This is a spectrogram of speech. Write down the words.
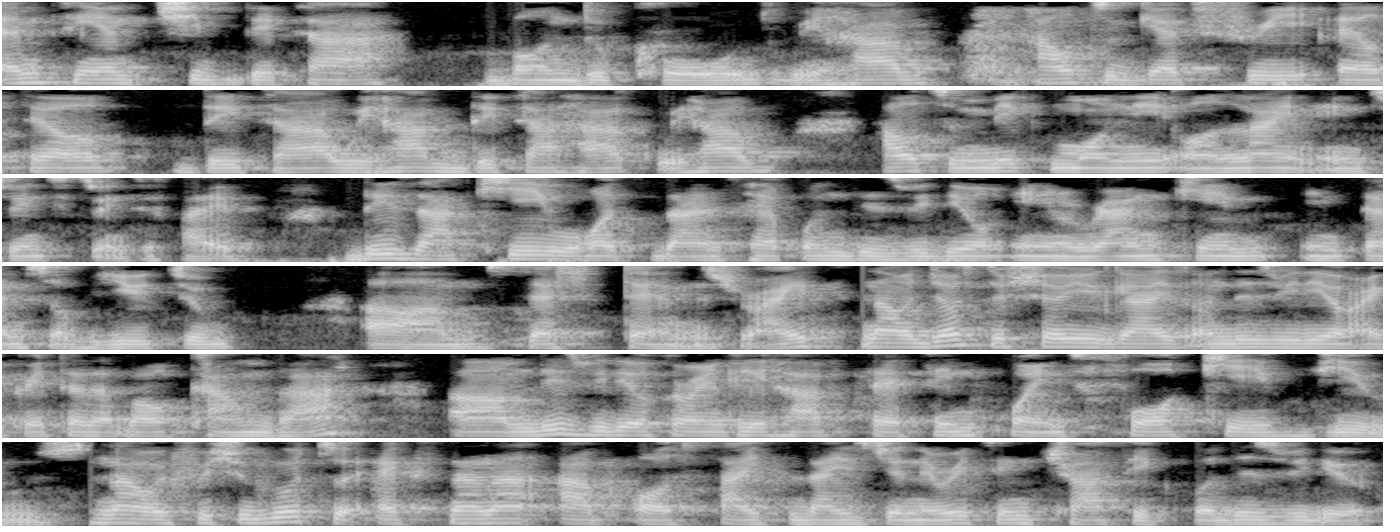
MTN cheap data, bundle code, we have how to get free Airtel data, we have data hack, we have how to make money online in 2025. These are keywords that is helping this video in ranking in terms of YouTube um, search terms, right? Now, just to show you guys on this video I created about Canva, um, this video currently have 13.4k views. Now, if we should go to external app or site that is generating traffic for this video,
